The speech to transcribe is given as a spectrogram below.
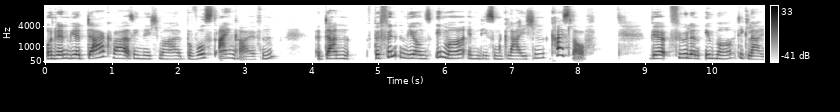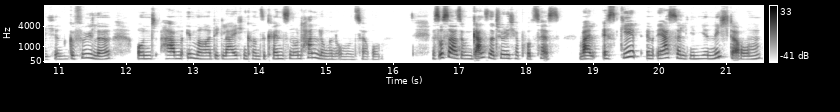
Und wenn wir da quasi nicht mal bewusst eingreifen, dann befinden wir uns immer in diesem gleichen Kreislauf. Wir fühlen immer die gleichen Gefühle und haben immer die gleichen Konsequenzen und Handlungen um uns herum. Das ist also ein ganz natürlicher Prozess, weil es geht in erster Linie nicht darum,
